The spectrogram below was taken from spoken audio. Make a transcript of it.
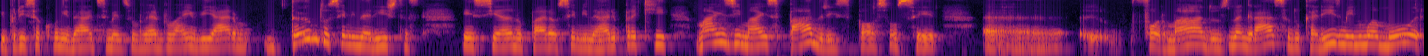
E por isso a comunidade Sementes do Verbo vai enviar tantos seminaristas esse ano para o seminário para que mais e mais padres possam ser uh, formados na graça do carisma e no amor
